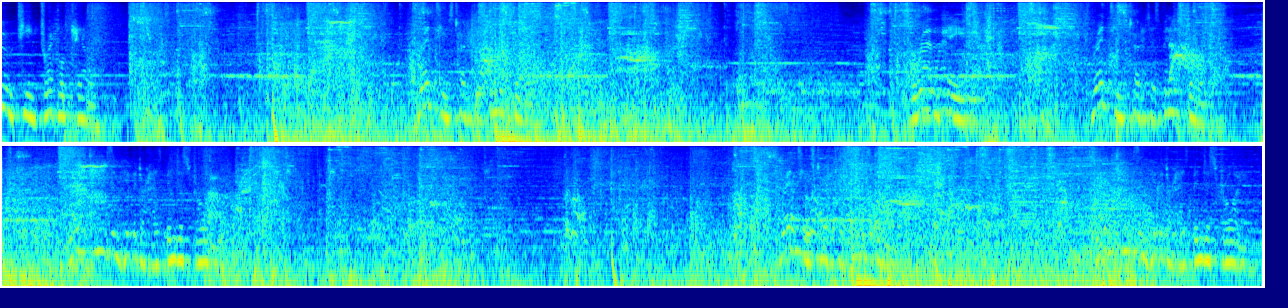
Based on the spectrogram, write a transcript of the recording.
Blue team triple kill. Red team's turret has been. Rampage. Red team's turret has been destroyed. Red team's inhibitor has been destroyed. Destroyed.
